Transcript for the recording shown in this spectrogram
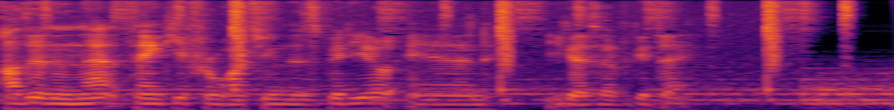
other than that, thank you for watching this video and you guys have a good day.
